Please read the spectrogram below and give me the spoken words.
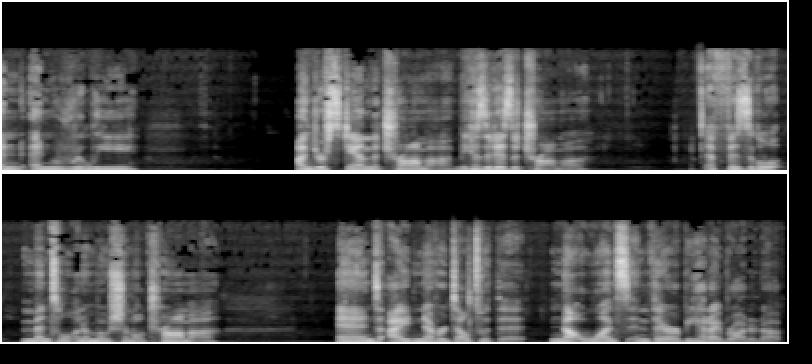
and and really understand the trauma because it is a trauma, a physical, mental, and emotional trauma. And I'd never dealt with it. Not once in therapy had I brought it up.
